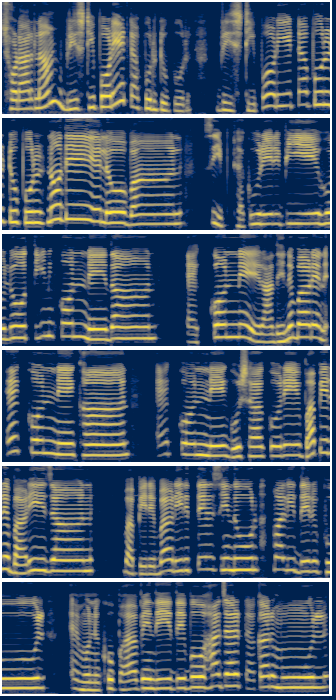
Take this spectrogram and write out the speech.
ছড়ার নাম, বৃষ্টি পড়ে টাপুর টুপুর। বৃষ্টি পড়ে টাপুর টুপুর, নদে এলো বান। শিব ঠাকুরের বিয়ে হলো তিন কন্যে দান। এক কন্যে রাঁধেন বাড়েন, এক কন্যে খান। এক কন্যে গোসা করে বাপের বাড়ি যান। বাপের বাড়ির তেল, সিঁদুর, মালিদের ফুল। এমন খোপা বেঁধে দেব হাজার টাকার মূল।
